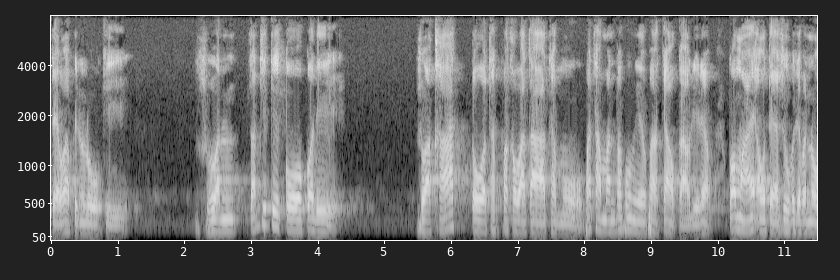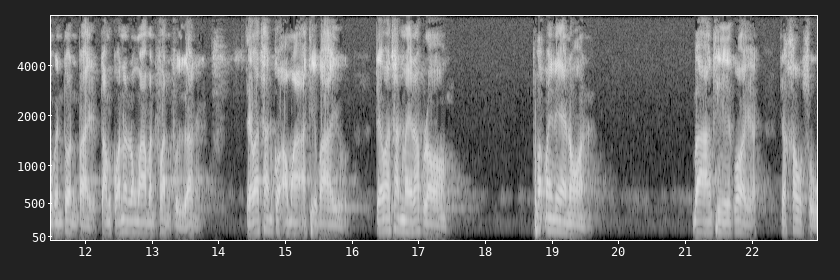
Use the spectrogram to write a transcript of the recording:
แต่ว่าเป็นโลกีส่วนสันทิฏฐิโกก็ดีสวาคาโตทัพควาตาธรรมโมพระธรรมันพระผู้มีพระเจ้ากล่าวดีแล้ว ก็หมายเอาแต่สุปฏิปันโนเป็นต้นไปต่ำกว่านั้นลงมามันฟั่นเฟือนะแต่ว่าท่านก็เอามาอธิบายอยู่ แต่ว่าท่านไม่รับรอง เพราะไม่แน่นอน บางทีก็จะเข้าสู่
